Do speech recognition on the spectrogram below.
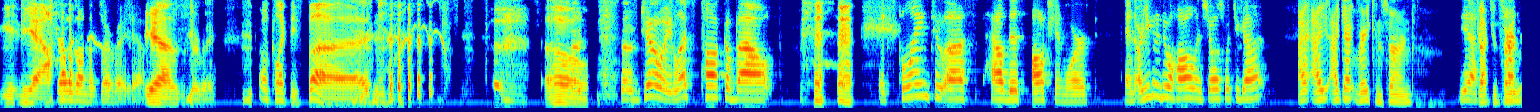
Yeah. that was on the survey. Yeah. Yeah, it was a survey. I'll collect these, but oh, So, Joey, let's talk about explain to us how this auction worked. And are you going to do a haul and show us what you got? I, I, I got very concerned Yeah, got concerned.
